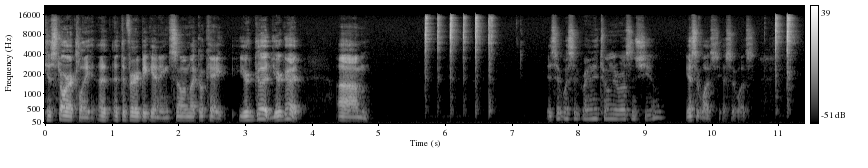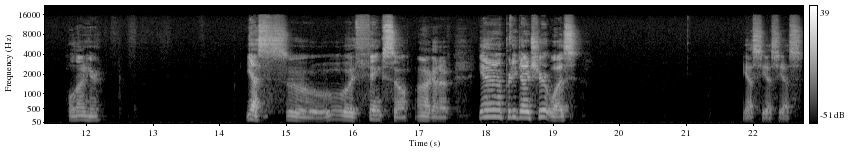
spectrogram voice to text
historically at, at, the very beginning. So I'm like, okay, you're good, you're good. Um, is it was it Randy Tony Rosenshield? Yes, it was. Yes, it was. Hold on here. Yes, ooh, I think so. Oh, I gotta. Yeah, I'm pretty darn sure it was. Yes, yes, yes.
